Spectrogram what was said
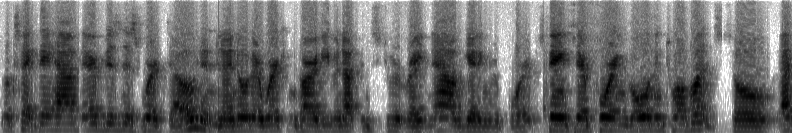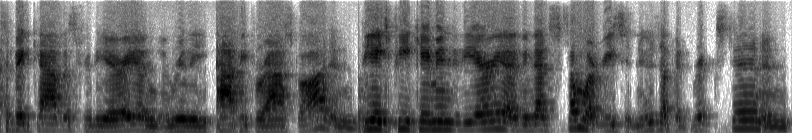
looks like they have their business worked out, and I know they're working hard even up in Stewart right now, getting reports. I think they're pouring gold in 12 months. So that's a big catalyst for the area, and I'm really happy for Ascot. And BHP came into the area. I mean, that's somewhat recent news up at Brixton, and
